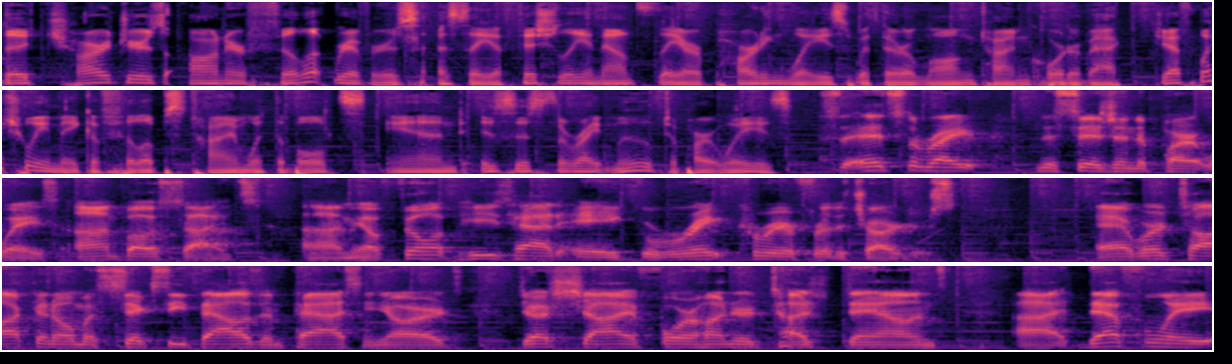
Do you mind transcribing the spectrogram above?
the Chargers honor Philip Rivers as they officially announce they are parting ways with their longtime quarterback. Jeff, what should we make of Philip's time with the Bolts, and is this the right move to part ways? It's the right decision to part ways on both sides. Um, you know, Philip, he's had a great career for the Chargers. And we're talking almost 60,000 passing yards, just shy of 400 touchdowns. Uh, definitely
